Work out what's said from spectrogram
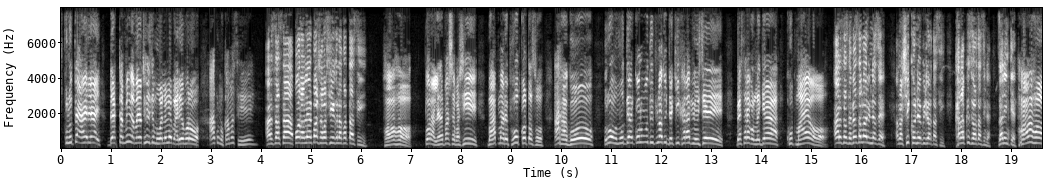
স্কুলতে আইরে ব্যাগটা মিলে মাইরা থইছে মোবাইল লয়ে বাইরে হরো আর কোনো কাম আছে? আরে চাচা পড়ালের পাশাপাশি এগুলা করতেছি। হ হ। পড়ালেখার পাশাপাশি বাপ মারে ফোত করতাছো। আহা গো রহমুদ্দি আর কলমুদ্দি ফুলা তুইটা কি খারাপ হইছে। বেচারা করলে গিয়া খুব মায়া। আরে চাচা ফেসাল বাড়ি না যে আমরা শিক্ষণীয় ভিডিও করতেছি খারাপ কিছু করতেছি না। জানিন কে? হা হা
